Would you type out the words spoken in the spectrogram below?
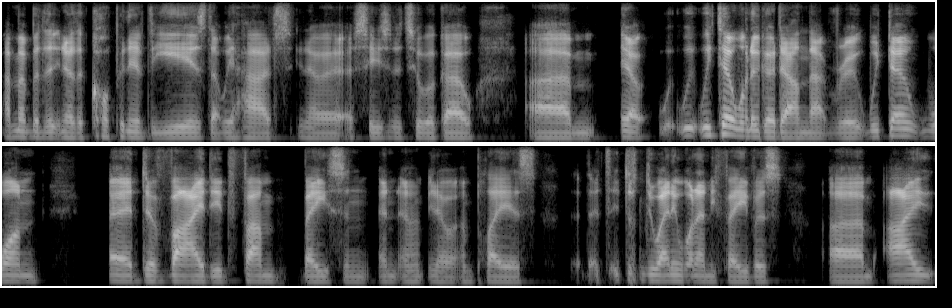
I remember the you know the cupping of the years that we had, you know, a season or two ago. Um, you know, we, we don't want to go down that route. We don't want a divided fan base and, and, and you know and players. It, it, doesn't do anyone any favors. Um, I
